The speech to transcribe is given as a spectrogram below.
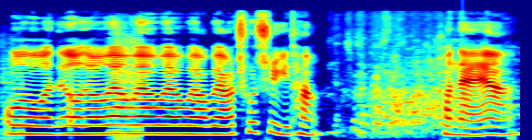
我我我我我要我要我要我要我要出去一趟，好难呀！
